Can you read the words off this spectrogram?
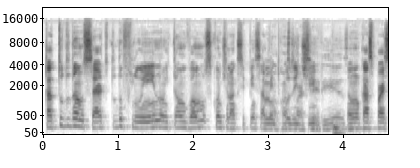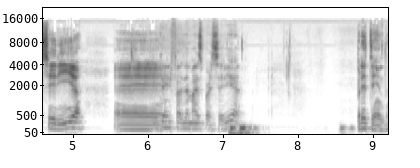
tá tudo dando certo, tudo fluindo, então vamos continuar com esse pensamento as positivo. né? Vamos com as parcerias. É, Pretende fazer mais parceria? pretendo.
